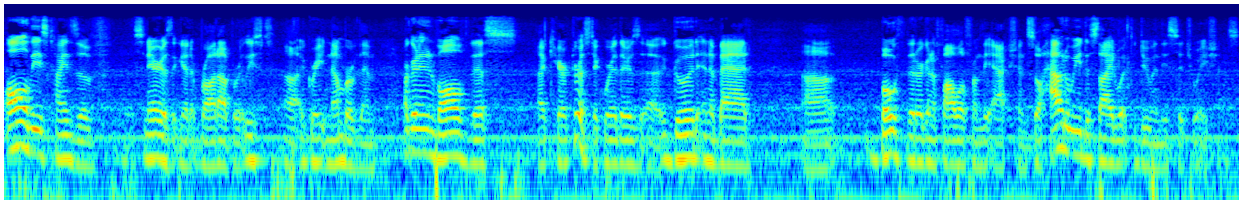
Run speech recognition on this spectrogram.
all these kinds of scenarios that get it brought up, or at least uh, a great number of them, are going to involve this uh, characteristic where there's a good and a bad uh, both that are going to follow from the action. So, how do we decide what to do in these situations?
